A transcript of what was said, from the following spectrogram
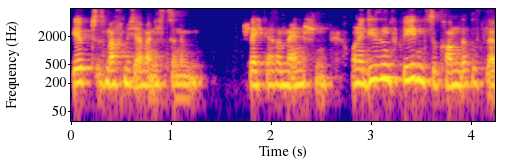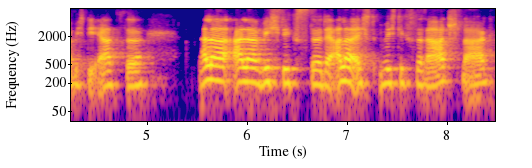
gibt. Es macht mich aber nicht zu einem schlechteren Menschen. Und in diesen Frieden zu kommen, das ist, glaube ich, die erste, aller, allerwichtigste, der allerwichtigste Ratschlag,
